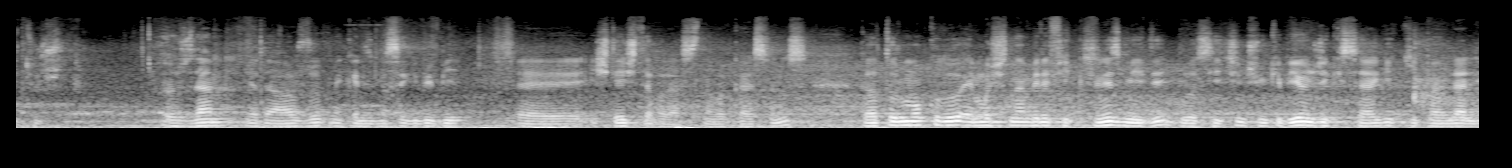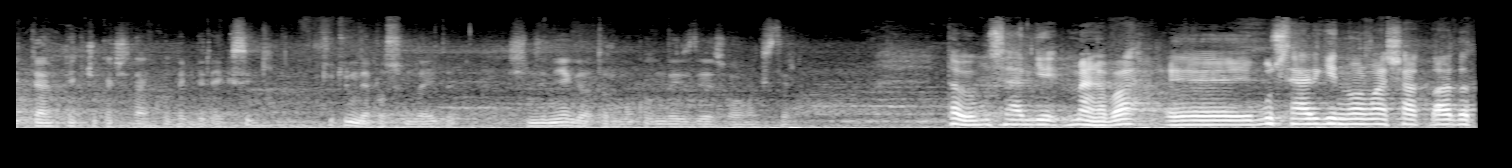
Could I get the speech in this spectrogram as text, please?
bir tür özlem ya da arzu mekanizması gibi bir e, işleyiş de var aslında bakarsanız. Galata Rum Okulu en başından beri fikriniz miydi burası için? Çünkü bir önceki sergi ki paralellikler pek çok açıdan kurulabilir eksik. Tütün deposundaydı. Şimdi niye Galata Rum Okulu'ndayız diye sormak isterim. Tabii bu sergi, merhaba. Ee, bu sergi normal şartlarda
